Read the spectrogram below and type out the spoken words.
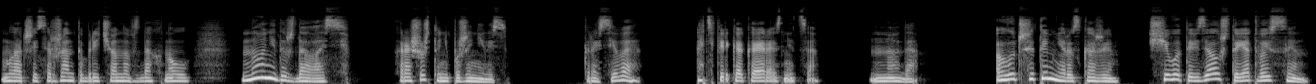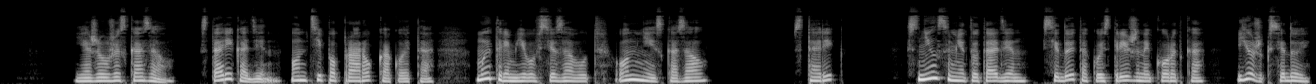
Младший сержант обреченно вздохнул, но не дождалась. Хорошо, что не поженились. Красивая? А теперь какая разница? Ну да. Лучше ты мне расскажи, с чего ты взял, что я твой сын? Я же уже сказал. Старик один, он типа пророк какой-то. Мытарем его все зовут, он мне и сказал. Старик? Снился мне тут один, седой такой, стриженный коротко, ежик седой.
